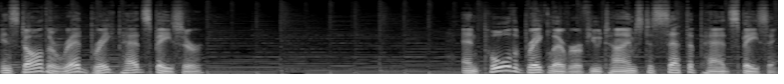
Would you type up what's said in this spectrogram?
Install the red brake pad spacer and pull the brake lever a few times to set the pad spacing.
